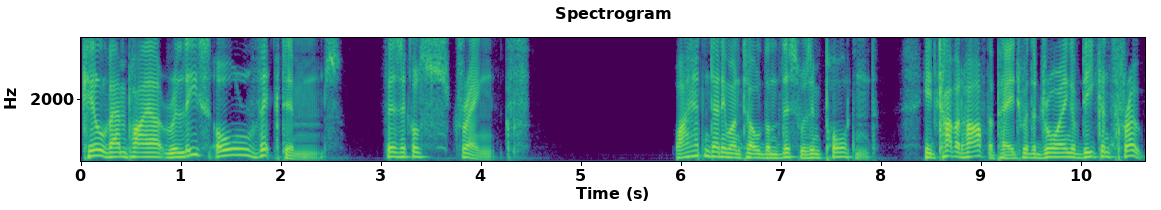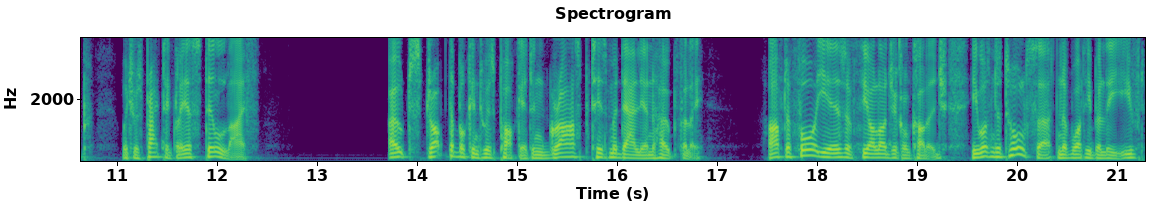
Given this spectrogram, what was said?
Kill vampire, release all victims. Physical strength. Why hadn't anyone told them this was important? He'd covered half the page with a drawing of Deacon Thrope, which was practically a still life. Oats dropped the book into his pocket and grasped his medallion hopefully. After four years of theological college, he wasn't at all certain of what he believed,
